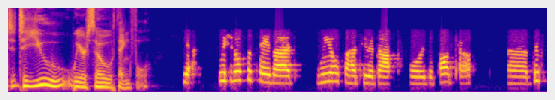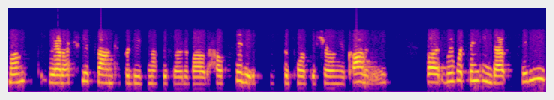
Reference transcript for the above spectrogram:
To, to you, we are so thankful. Yeah. We should also say that we also had to adapt for the podcast uh, this month, we had actually planned to produce an episode about how cities support the sharing economy, but we were thinking that cities,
